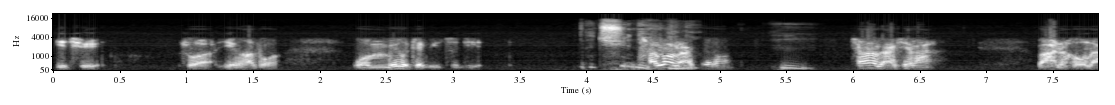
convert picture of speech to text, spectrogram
一取。说银行说，我们没有这笔资金，那去哪？钱到哪去了？嗯，到哪去了？完之后呢，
